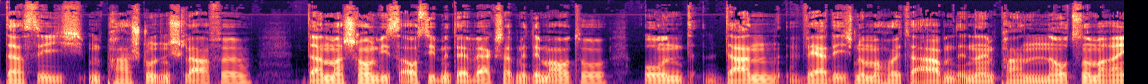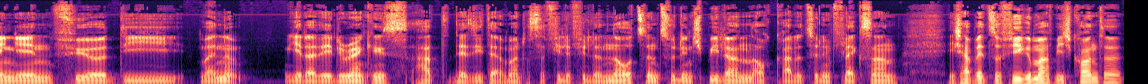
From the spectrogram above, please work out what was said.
dass ich ein paar Stunden schlafe. Dann mal schauen, wie es aussieht mit der Werkstatt, mit dem Auto. Und dann werde ich nochmal heute Abend in ein paar Notes nochmal reingehen für die, weil ne, jeder, der die Rankings hat, der sieht ja immer, dass da viele, viele Notes sind zu den Spielern, auch gerade zu den Flexern. Ich habe jetzt so viel gemacht, wie ich konnte,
